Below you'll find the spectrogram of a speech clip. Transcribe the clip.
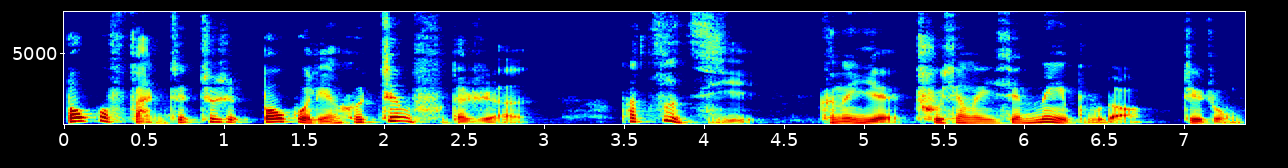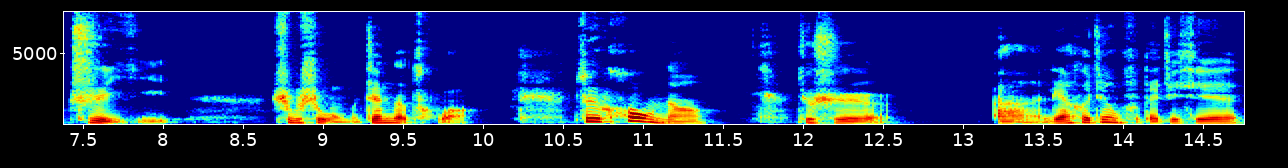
包括反政，就是包括联合政府的人，他自己可能也出现了一些内部的这种质疑，是不是我们真的错？最后呢，就是呃，联合政府的这些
